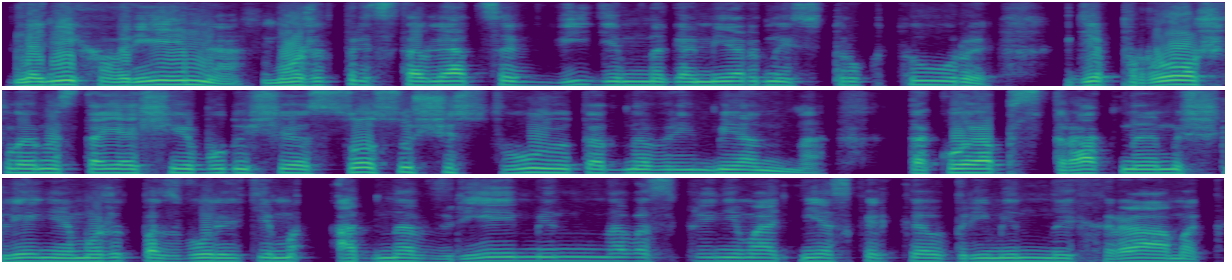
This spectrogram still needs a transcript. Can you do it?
Для них время может представляться в виде многомерной структуры, где прошлое, настоящее и будущее сосуществуют одновременно. Такое абстрактное мышление может позволить им одновременно воспринимать несколько временных рамок,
